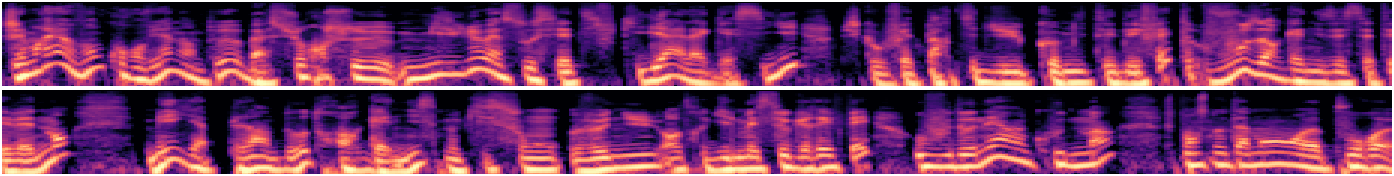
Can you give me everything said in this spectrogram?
J'aimerais avant qu'on revienne un peu bah, sur ce milieu associatif qu'il y a à la Gacilly, puisque vous faites partie du comité des fêtes, vous organisez cet événement, mais il y a plein d'autres organismes qui sont venus entre guillemets se greffer ou vous donner un coup de main. Je pense notamment euh, pour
